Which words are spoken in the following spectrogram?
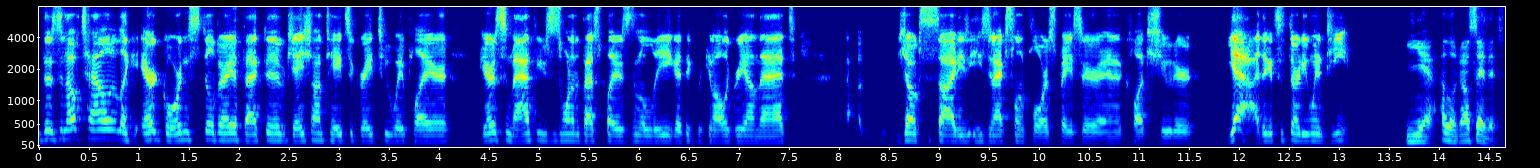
there's enough talent. Like Eric Gordon's still very effective. Jae'Sean Tate's a great two way player. Garrison Matthews is one of the best players in the league. I think we can all agree on that. Jokes aside, he's, he's an excellent floor spacer and a clutch shooter. Yeah, I think it's a 30 win team. Yeah, look, I'll say this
